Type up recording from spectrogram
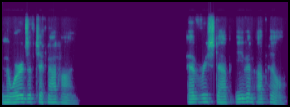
In the words of Thich Nhat Hanh, every step, even uphill,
